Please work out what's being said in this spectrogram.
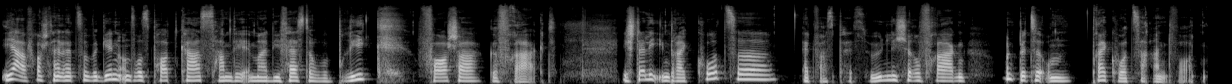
Ja, Frau Schneider, zu Beginn unseres Podcasts haben wir immer die feste Rubrik Forscher gefragt. Ich stelle Ihnen drei kurze, etwas persönlichere Fragen und bitte um drei kurze Antworten.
